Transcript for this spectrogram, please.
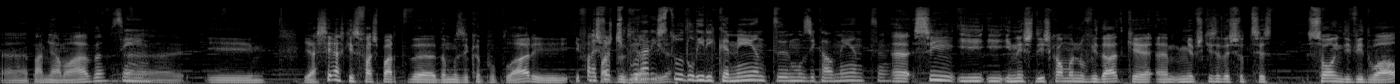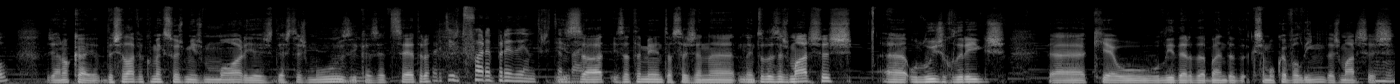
ah, para a minha amada. Sim. Ah, e e acho, sim, acho que isso faz parte da, da música popular e, e faz Mas parte foste do explorar isso tudo liricamente, musicalmente. Uh, sim, e, e- e neste disco há uma novidade que é a minha pesquisa deixou de ser só individual. Já, ok, deixa lá ver como é que são as minhas memórias destas músicas, etc. Partir de fora para dentro também. Exato, exatamente, ou seja, na, em todas as marchas, uh, o Luís Rodrigues. uh, que é o líder da banda de- que se chama o Cavalinho das marchas,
